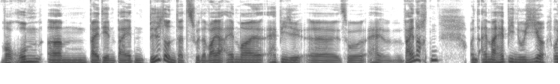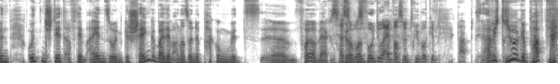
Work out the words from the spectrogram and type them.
warum ähm, bei den beiden Bildern dazu, da war ja einmal Happy, äh, so Weihnachten und einmal Happy New Year. Und unten steht auf dem einen so ein Geschenk und bei dem anderen so eine Packung mit äh, Feuerwerkskörpern. Das hast du das Foto einfach so drüber gepappt. Habe ich drüber gepappt, weil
